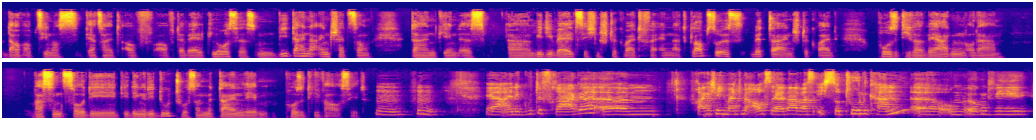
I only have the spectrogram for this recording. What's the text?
darauf abziehen, was derzeit auf, auf der Welt los ist und wie deine Einschätzung dahingehend ist wie die Welt sich ein Stück weit verändert. Glaubst du, es wird da ein Stück weit positiver werden oder was sind so die, die Dinge, die du tust, damit dein Leben positiver aussieht? Hm. Ja, eine gute Frage. Ähm, frage ich mich manchmal auch selber, was ich so tun kann, äh, um irgendwie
